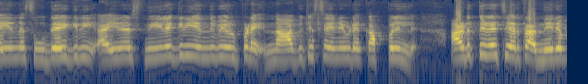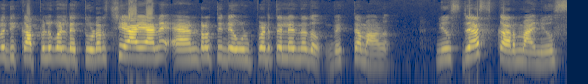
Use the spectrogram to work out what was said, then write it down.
I N S Udaygiri I N S Nilgiri എന്നിവയുൾപ്പെടെ നാവികസേനയുടെ കപ്പലിൽ അടുത്തിടെ ചേർത്ത നിരവധി കപ്പലുകളുടെ തുടർച്ചയായാണ് ആൻഡ്രോത്തിന്റെ ഉൾപ്പെടുത്തൽ എന്നതും വ്യക്തമാണ്. News desk Karma News.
